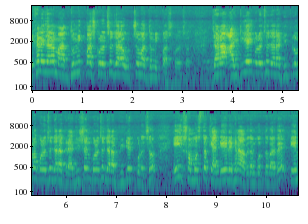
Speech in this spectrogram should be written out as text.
এখানে যারা মাধ্যমিক পাস করেছ, যারা উচ্চ মাধ্যমিক পাস করেছ যারা আইটিআই করেছ, যারা ডিপ্লোমা করেছ, যারা গ্র্যাজুয়েশন করেছ, যারা বিটেক করেছ, এই সমস্ত ক্যান্ডিডেট এখানে আবেদন করতে পারবে। টেন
